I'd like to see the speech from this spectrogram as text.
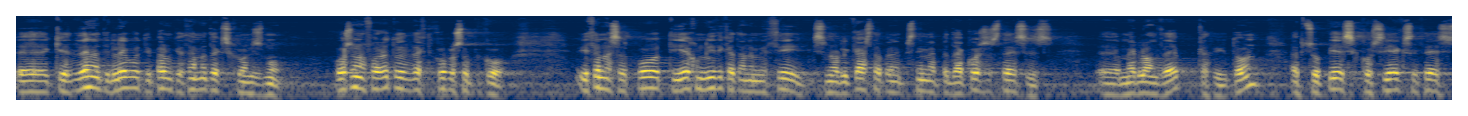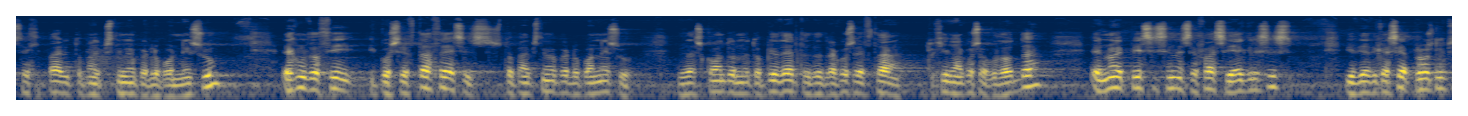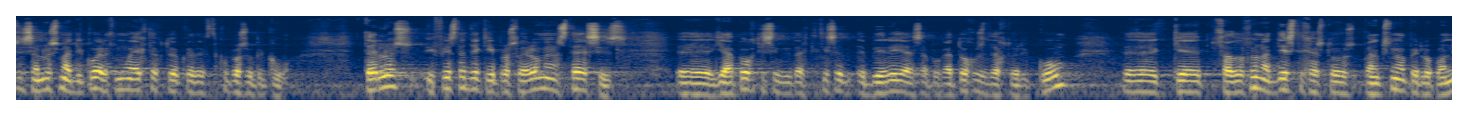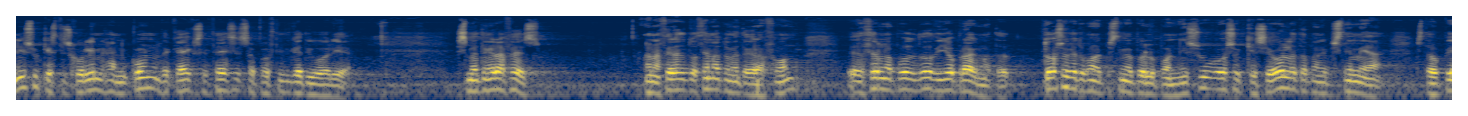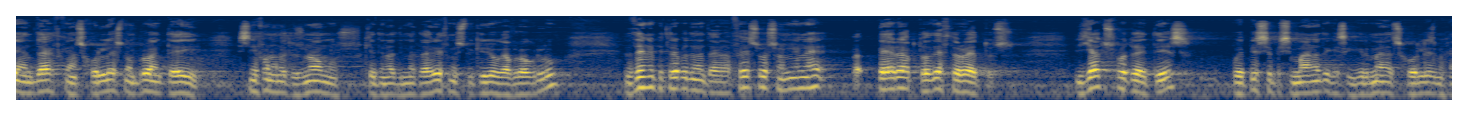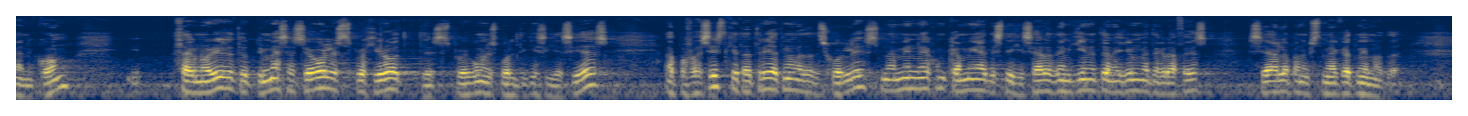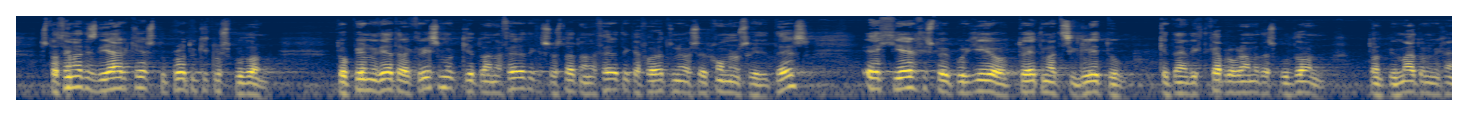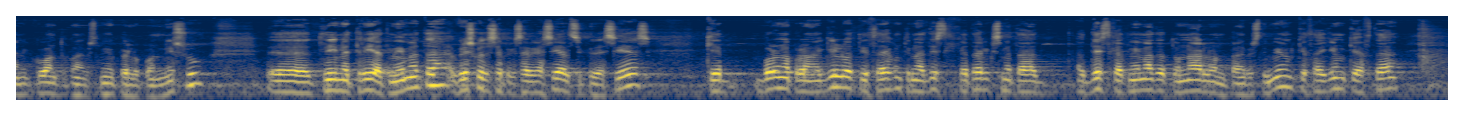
Ε, και δεν αντιλέγω ότι υπάρχουν και θέματα εξυγχρονισμού. Όσον αφορά το διδακτικό προσωπικό, ήθελα να σας πω ότι έχουν ήδη κατανεμηθεί συνολικά στα πανεπιστήμια 500 θέσεις ε, μελών ΔΕΠ, καθηγητών, από τις οποίες 26 θέσεις έχει πάρει το Πανεπιστήμιο Πελοποννήσου. Έχουν δοθεί 27 θέσεις στο Πανεπιστήμιο Πελοποννήσου διδασκόντων με το οποίο ΔΕΛΤΑ 407 του 1980, ενώ επίσης είναι σε φάση έγκρισης η διαδικασία πρόσληψης ενός σημαντικού αριθμού έκτακτου εκπαιδευτικού προσωπικού. Τέλος, υφίστανται και οι προσφερόμενες θέσεις ε, για απόκτηση διδακτικής εμπειρίας από κατόχους διδακτορικού ε, και θα δοθούν αντίστοιχα στο Πανεπιστήμιο Πελοποννήσου και στη Σχολή Μηχανικών 16 θέσεις από αυτή την κατηγορία. Στις μεταγραφές. Αναφέρατε το θέμα των μεταγραφών. Ε, θέλω να πω εδώ δύο πράγματα. Τόσο για το Πανεπιστήμιο Πελοποννήσου, όσο και σε όλα τα πανεπιστήμια στα οποία εντάχθηκαν σχολές των πρώην ΤΕΗ, σύμφωνα με τους νόμους και την αντιμεταρρύθμιση του κ. Γαβρόγλου, δεν επιτρέπονται μεταγραφές όσων είναι πέρα από το δεύτερο έτος. Για τους πρωτοετής, που επίσης επισημάνεται και συγκεκριμένα στις σχολές μηχανικών, θα γνωρίζετε ότι μέσα σε όλες τις προχειρότητες της προηγούμενης πολιτικής ηγεσίας αποφασίστηκε τα τρία τμήματα της σχολής να μην έχουν καμία αντιστοίχηση. Άρα δεν γίνεται να γίνουν μεταγραφές σε άλλα πανεπιστημιακά τμήματα. Στο θέμα της διάρκειας του πρώτου κύκλου σπουδών, το οποίο είναι ιδιαίτερα κρίσιμο και το αναφέρεται και σωστά το αναφέρεται και αφορά τους νεοερχόμενους φοιτητές. Έχει έρθει στο Υπουργείο το αίτημα της συγκλήτου και τα ενδεικτικά προγράμματα σπουδών των τμήματων μηχανικών του Πανεπιστημίου Πελοποννήσου. Ε, είναι τρία τμήματα, βρίσκονται σε επεξεργασία της υπηρεσίας και μπορώ να προαναγγείλω ότι θα έχουν την αντίστοιχη κατάληξη με τα αντίστοιχα τμήματα των άλλων πανεπιστημίων και θα γίνουν και αυτά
